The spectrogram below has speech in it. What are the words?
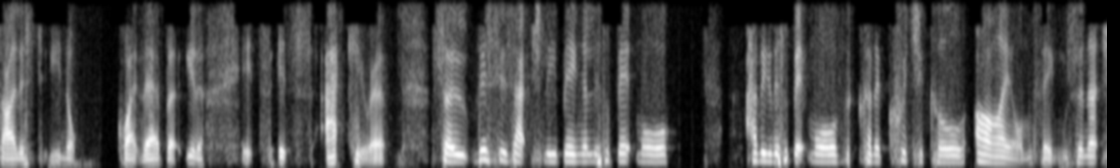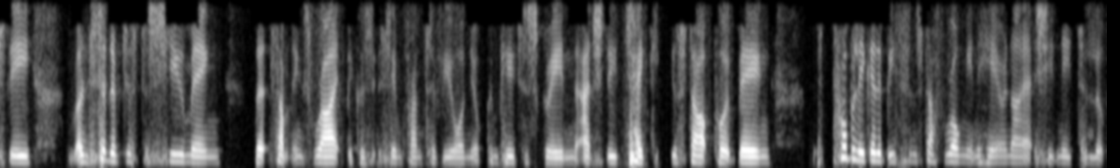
stylistically not quite there, but you know, it's it's accurate. So this is actually being a little bit more having a little bit more of the kind of critical eye on things and actually instead of just assuming that something's right because it's in front of you on your computer screen, actually take your start point being there's probably going to be some stuff wrong in here and I actually need to look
